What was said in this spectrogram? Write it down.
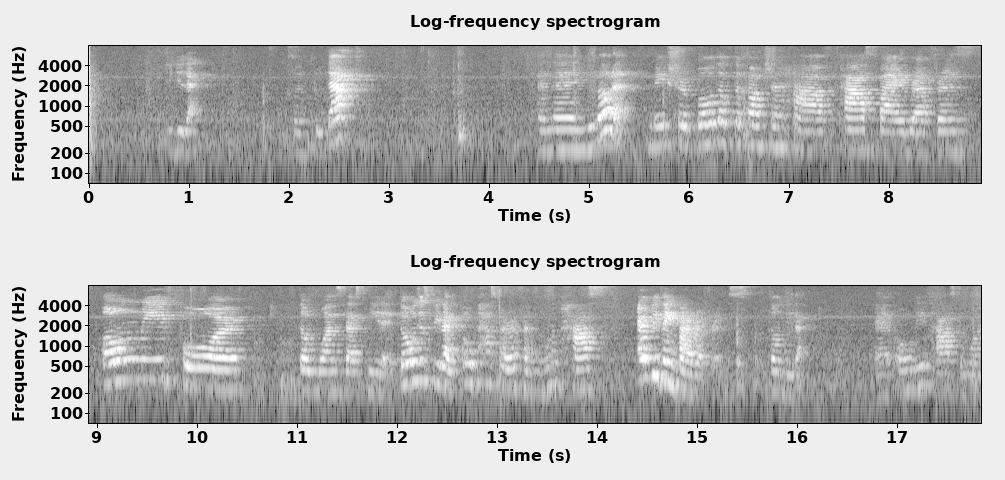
to do that. So include that. And then you load it. Make sure both of the functions have passed by reference only for the ones that's needed. Don't just be like, oh, pass by reference. I want to pass everything by reference. Don't do that. And only pass the one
